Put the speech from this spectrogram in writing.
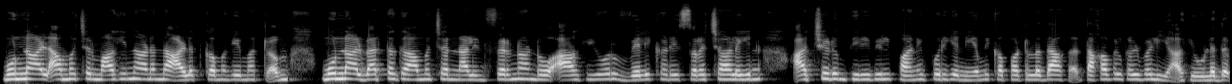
முன்னாள் அமைச்சர் மஹிந்தானந்த அழுத்கமகே மற்றும் முன்னாள் வர்த்தக அமைச்சர் நளின் பெர்னாண்டோ ஆகியோர் வெலிக்கடை சிறைச்சாலையின் அச்சிடும் பிரிவில் பணிபுரிய நியமிக்கப்பட்டுள்ளதாக தகவல்கள் வெளியாகியுள்ளது.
